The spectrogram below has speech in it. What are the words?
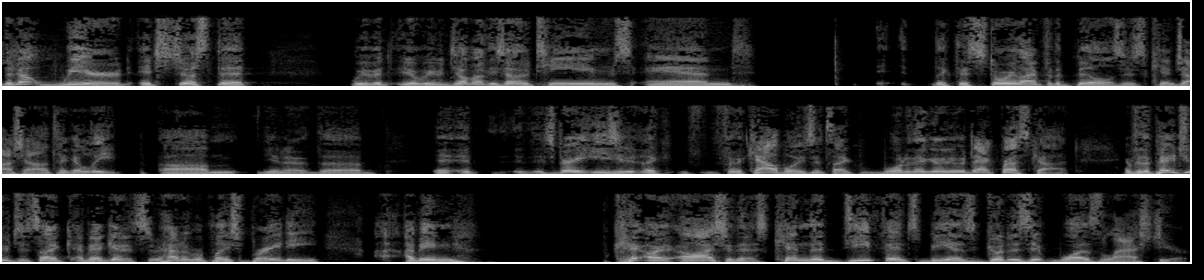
they're not weird. It's just that we would, you know, we've been talking about these other teams and like the storyline for the Bills is can Josh Allen take a leap? Um, you know, the, it, it, it's very easy to like for the Cowboys. It's like, what are they going to do with Dak Prescott? And for the Patriots, it's like, I mean, I get it. how to replace Brady. I mean, can, all right, I'll ask you this. Can the defense be as good as it was last year?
